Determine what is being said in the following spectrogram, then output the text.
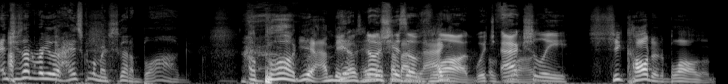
and she's not a regular high schooler, man. She's got a blog. A blog, yeah. I mean, Yeah, that's- no, that's she has how a I- vlog, which A vlog. actually She called it a blog.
